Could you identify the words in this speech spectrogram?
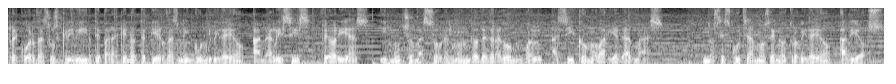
Recuerda suscribirte para que no te pierdas ningún video, análisis, teorías, y mucho más sobre el mundo de Dragon Ball, así como variedad más. Nos escuchamos en otro video, adiós.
